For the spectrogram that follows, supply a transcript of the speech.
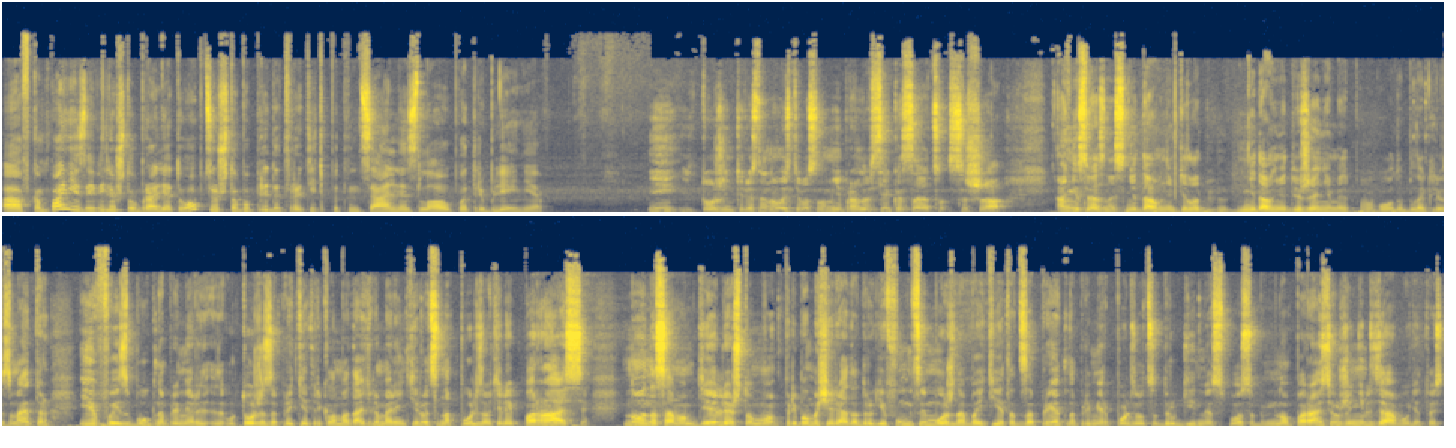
В компании заявили, что убрали эту опцию, чтобы предотвратить потенциальное злоупотребление. И тоже интересные новости, в основном, мне правда, все касаются США. Они связаны с недавним, недавними движениями по поводу Black Lives Matter. И Facebook, например, э, тоже запретит рекламодателям ориентироваться на пользователей по расе. Но на самом деле, что при помощи ряда других функций можно обойти этот запрет, например, пользоваться другими способами. Но по расе уже нельзя будет. То есть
